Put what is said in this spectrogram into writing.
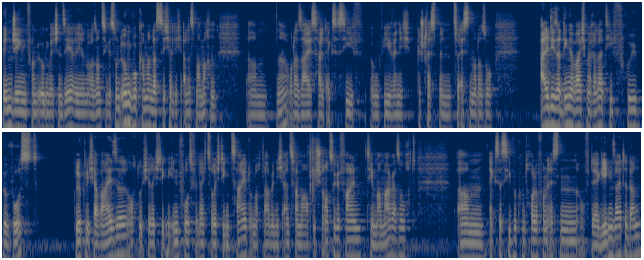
Binging von irgendwelchen Serien oder sonstiges. Und irgendwo kann man das sicherlich alles mal machen. Ähm, ne? Oder sei es halt exzessiv irgendwie, wenn ich gestresst bin, zu essen oder so. All dieser Dinge war ich mir relativ früh bewusst. Glücklicherweise, auch durch die richtigen Infos, vielleicht zur richtigen Zeit. Und auch da bin ich ein, zwei Mal auf die Schnauze gefallen. Thema Magersucht, ähm, exzessive Kontrolle von Essen auf der Gegenseite dann.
